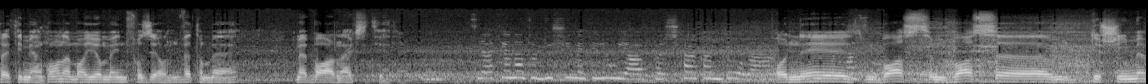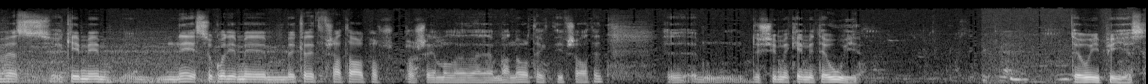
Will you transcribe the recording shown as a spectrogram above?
trajtim janë konë, ama jo me infuzion, vetëm me... me barna e kësi tjetër. Cilat janë ato dyshimet e juja për çka ka ndodh? Po ne në bazë, në bazë dyshimeve kemi ne sikur jemi me krejt fshatarët, për, për shembull edhe banorët e këtij fshatit, dyshime kemi te uji. te uji i pijes.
